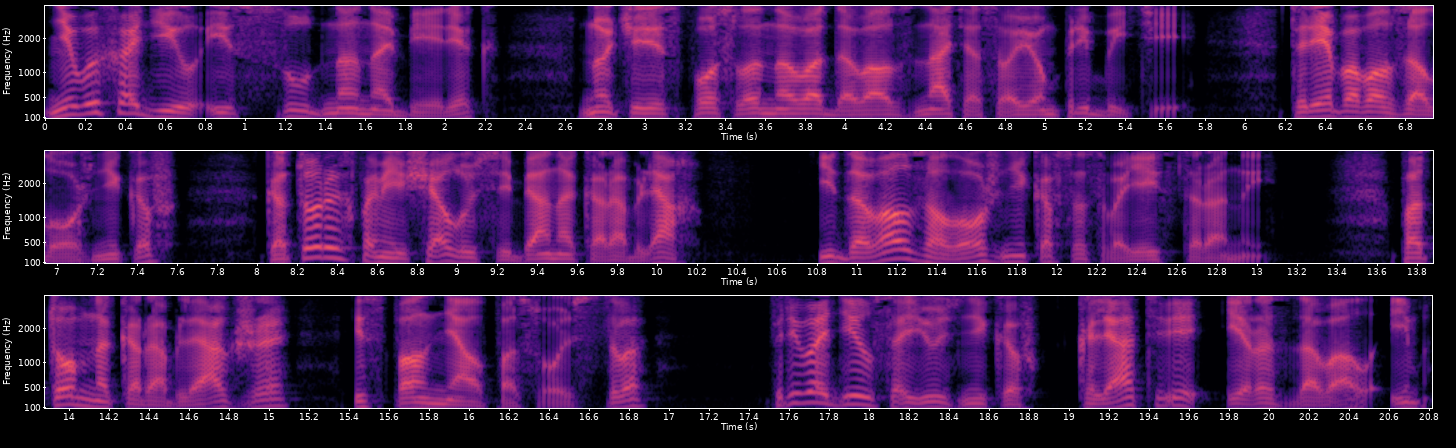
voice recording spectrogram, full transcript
не выходил из судна на берег, но через посланного давал знать о своем прибытии, требовал заложников, которых помещал у себя на кораблях, и давал заложников со своей стороны. Потом на кораблях же исполнял посольство, приводил союзников клятве и раздавал им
